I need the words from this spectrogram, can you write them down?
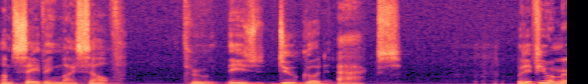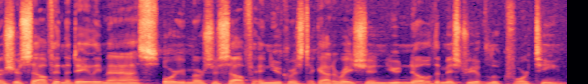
I'm saving myself through these do good acts. But if you immerse yourself in the daily Mass or you immerse yourself in Eucharistic adoration, you know the mystery of Luke 14.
